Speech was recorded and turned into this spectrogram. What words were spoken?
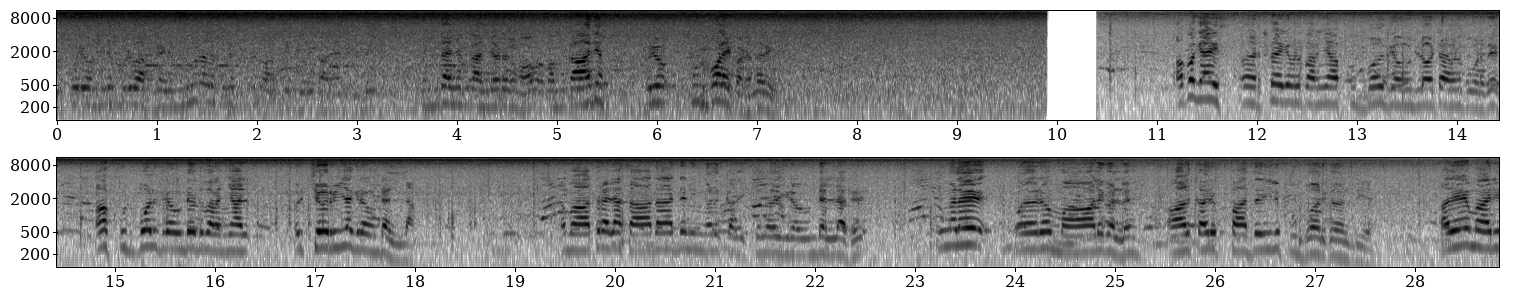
ഇപ്പോൾ ഒരു ഒന്നിന് ഫുൾ വർക്ക് കഴിഞ്ഞു മൂന്നെണ്ണത്തിന്റെ ഫുൾ വർക്ക് കൂടി കളയാനുണ്ട് എന്തായാലും നമുക്ക് പോകാം നമുക്ക് ആദ്യം ഒരു ഫുട്ബോൾ ആയിക്കോട്ടെ എന്താ കഴിയും അപ്പോൾ ഗൈസ് അടുത്തായിട്ട് നമ്മൾ പറഞ്ഞ ആ ഫുട്ബോൾ ഗ്രൗണ്ടിലോട്ടാണ് നമ്മൾ പോണത്. ആ ഫുട്ബോൾ ഗ്രൗണ്ട് എന്ന് പറഞ്ഞാൽ ഒരു ചെറിയ ഗ്രൗണ്ട് അല്ല. മാത്രമല്ല സാധാരണ നിങ്ങൾ കളിക്കുന്ന ഒരു ഗ്രൗണ്ട് അല്ല അത്. നിങ്ങൾ ഓരോ മാളുകളിൽ ആൾക്കാർ പതയിൽ ഫുട്ബോൾ കളിക്കുന്നുണ്ട് അതേമാതിരി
